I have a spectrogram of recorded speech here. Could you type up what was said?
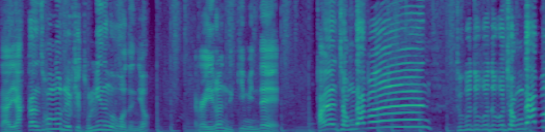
자, 약간 손으로 이렇게 돌리는 거거든요. 약간 이런 느낌인데 과연 정답은? 두구두구두구 정답은?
